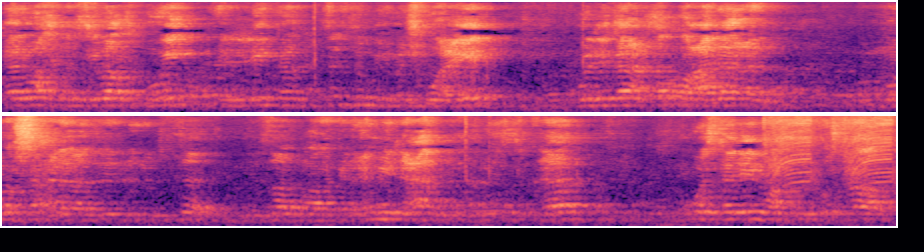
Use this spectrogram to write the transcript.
كان واحد الارتباط قوي. اللي تلزم به مجموعين واللي كان اعتبروا على المرشح على نزار مبارك الامين العام للاستقلال هو سليم واحد الأسرة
